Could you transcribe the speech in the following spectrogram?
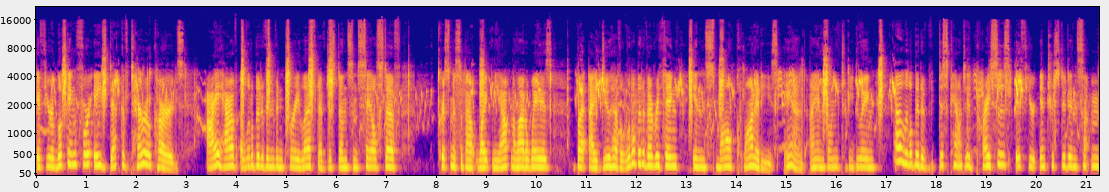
If you're looking for a deck of tarot cards, I have a little bit of inventory left. I've just done some sale stuff. Christmas about wiped me out in a lot of ways but I do have a little bit of everything in small quantities, and I am going to be doing a little bit of discounted prices. If you're interested in something,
